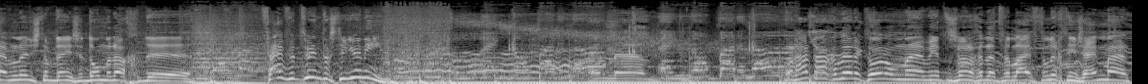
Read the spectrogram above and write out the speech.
CFM Lunch op deze donderdag, de 25 juni. En uh, wordt hard aan gewerkt hoor, om uh, weer te zorgen dat we live de lucht in zijn. Maar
